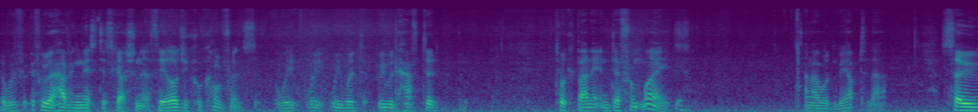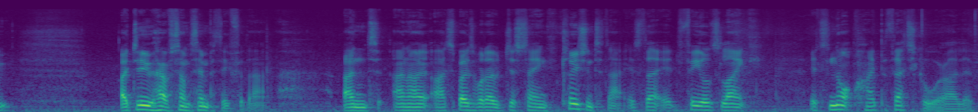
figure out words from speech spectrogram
Mm. We've- If we were having this discussion at a theological conference, we, we, we, would, we would have to talk about it in different ways. Yeah. And I wouldn't be up to that. So I do have some sympathy for that. And, and I, I suppose what I would just say in conclusion to that is that it feels like it's not hypothetical where I live.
